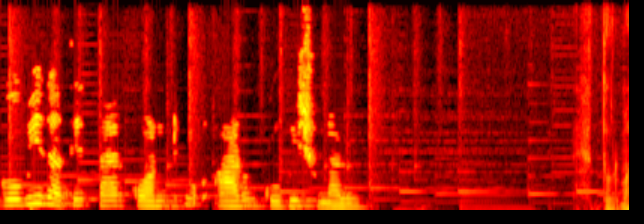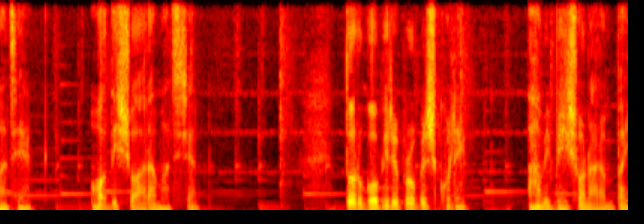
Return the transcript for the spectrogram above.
গভীর রাতে তার কণ্ঠ আরও গভীর শোনালো। তোর মাঝে এক অদৃশ্য আরাম আছে, জান। তোর গভীরে প্রবেশ করলে আমি ভীষণ আরাম পাই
